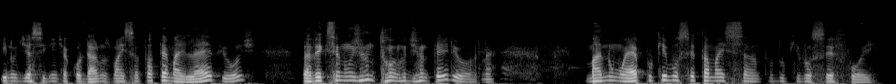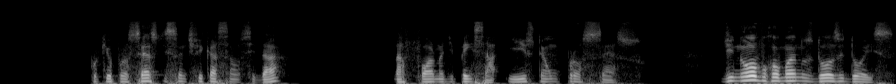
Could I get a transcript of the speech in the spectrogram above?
e no dia seguinte acordarmos mais santo, até mais leve hoje, para ver que você não jantou no dia anterior, né? Mas não é porque você está mais santo do que você foi. Porque o processo de santificação se dá na forma de pensar. E isto é um processo. De novo, Romanos 12, 2.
